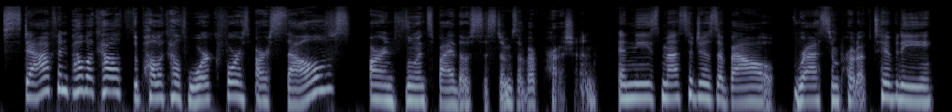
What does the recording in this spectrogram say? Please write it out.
staff in public health, the public health workforce ourselves are influenced by those systems of oppression. And these messages about rest and productivity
